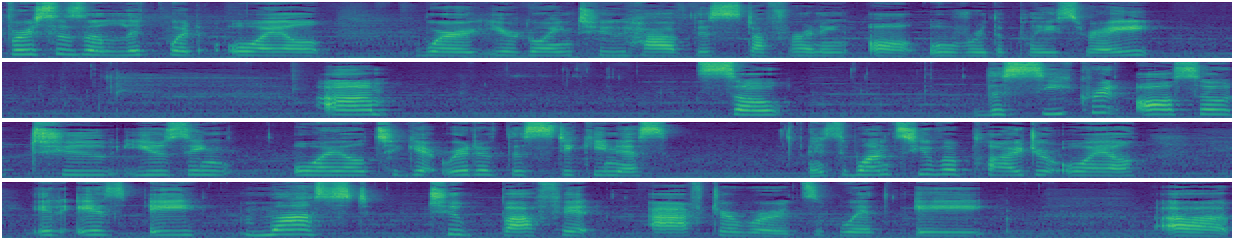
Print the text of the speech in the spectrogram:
versus a liquid oil where you're going to have this stuff running all over the place, right? Um, so the secret also to using oil to get rid of the stickiness is once you've applied your oil, it is a must to buff it afterwards with a uh,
